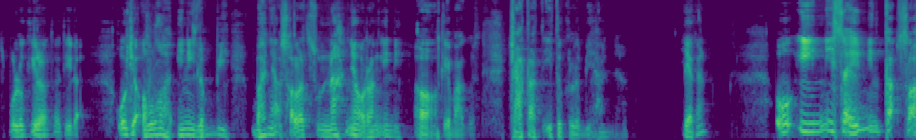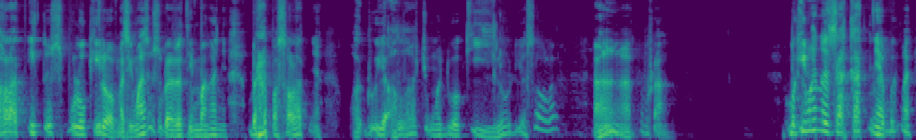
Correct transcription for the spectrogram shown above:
10 kilo atau tidak? Oh ya Allah ini lebih banyak salat sunnahnya orang ini. Oh oke okay, bagus. Catat itu kelebihannya. Ya kan? Oh ini saya minta salat itu 10 kilo. Masing-masing sudah ada timbangannya. Berapa salatnya? Waduh ya Allah cuma 2 kilo dia salat. Ah kurang. Bagaimana zakatnya? Bagaimana?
